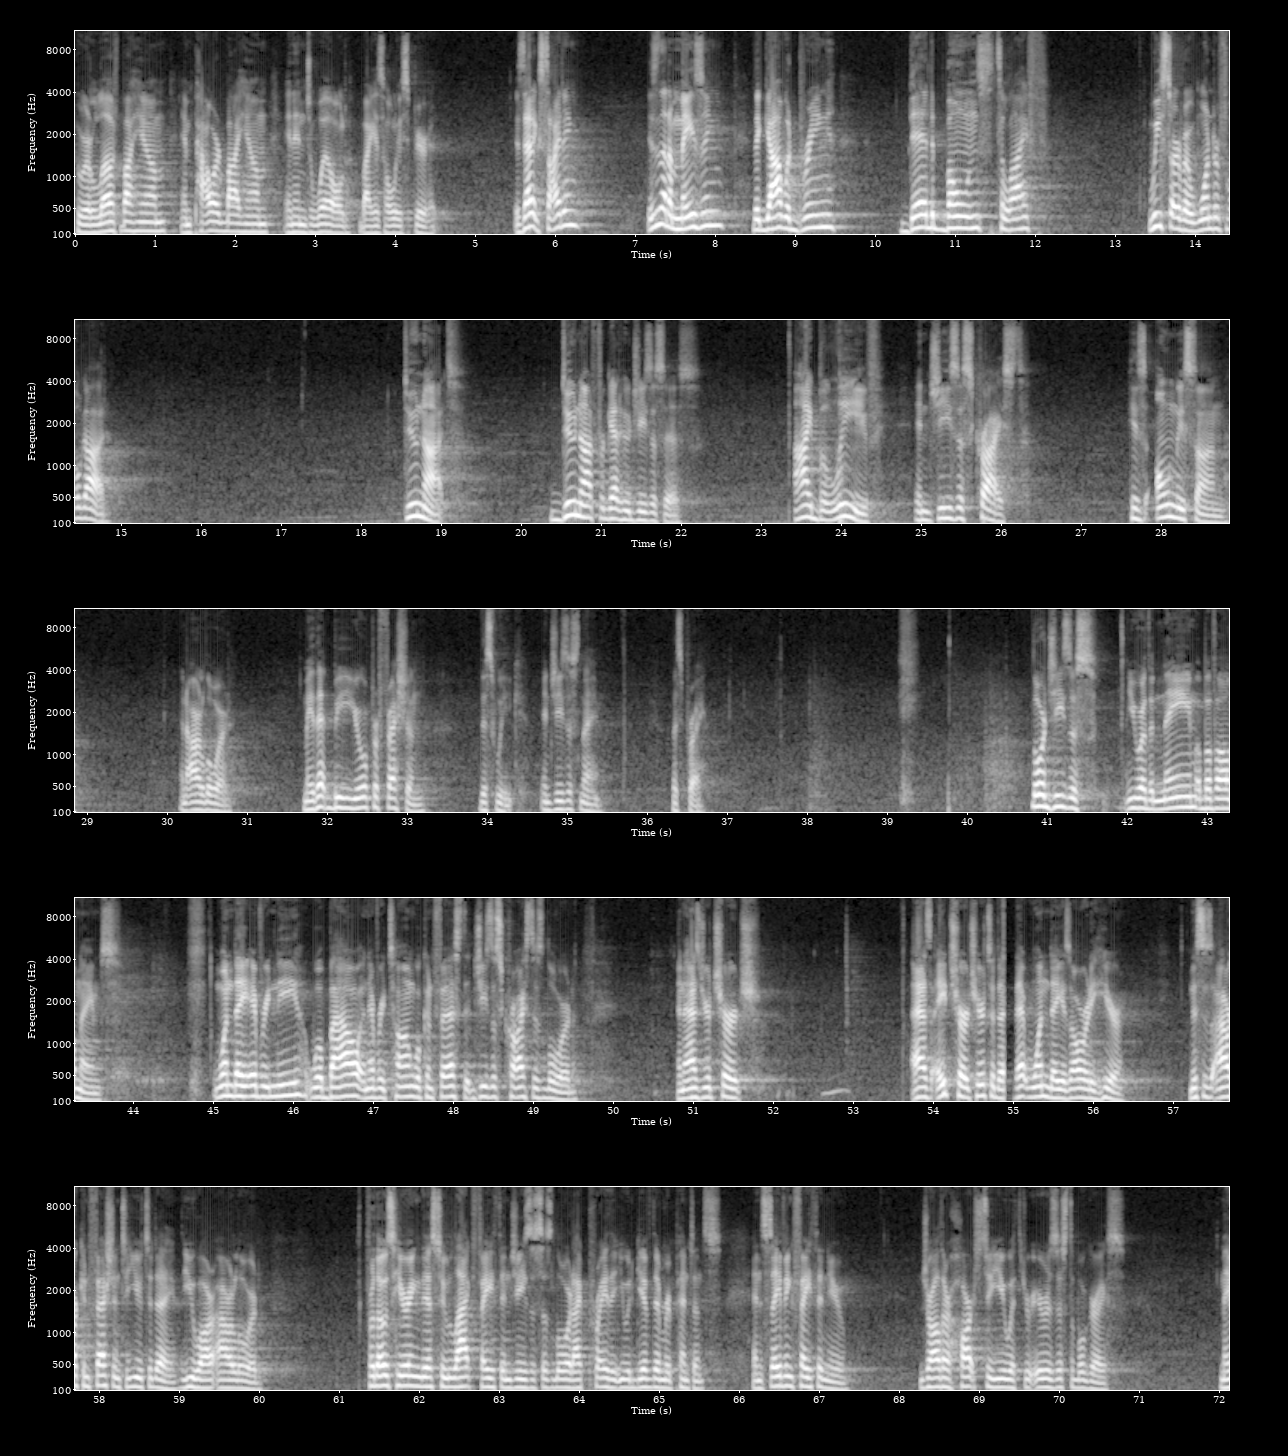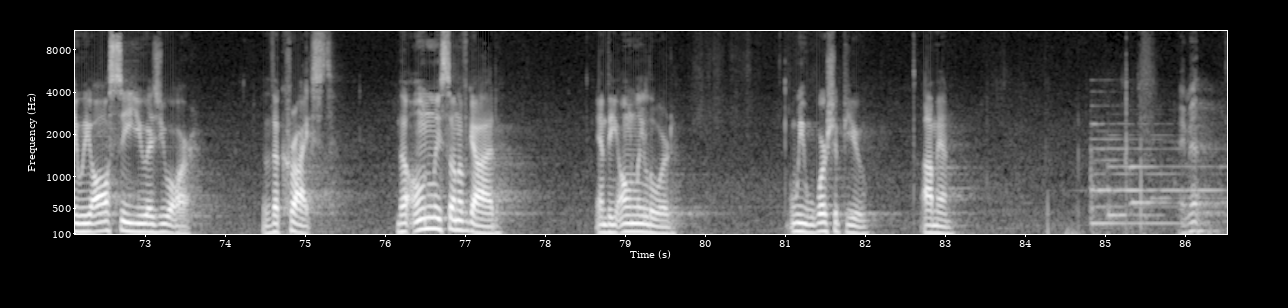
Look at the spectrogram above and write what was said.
who are loved by Him, empowered by Him, and indwelled by His Holy Spirit. Is that exciting? Isn't that amazing that God would bring dead bones to life? We serve a wonderful God. Do not, do not forget who Jesus is. I believe in Jesus Christ, his only Son, and our Lord. May that be your profession this week. In Jesus' name, let's pray. Lord Jesus, you are the name above all names. One day every knee will bow and every tongue will confess that Jesus Christ is Lord. And as your church, as a church here today, that one day is already here. This is our confession to you today. You are our Lord. For those hearing this who lack faith in Jesus as Lord, I pray that you would give them repentance and saving faith in you. Draw their hearts to you with your irresistible grace. May we all see you as you are, the Christ, the only Son of God, and the only Lord. We worship you. Amen. Amen.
